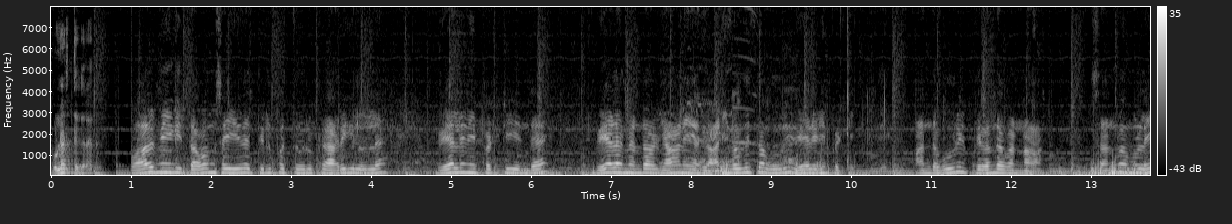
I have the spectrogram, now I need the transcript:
உணர்த்துகிறது. வால்மீகி தவம் செய்த திருப்பத்தூருக்கு அருகில் உள்ள வேலனைப்பட்டி என்ற வேலம் என்றால் யானை. அது அணிவகுத்த ஊர் வேலனைப்பட்டி. அந்த ஊரில் பிறந்தவன் நான். சண்பமுல்லை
